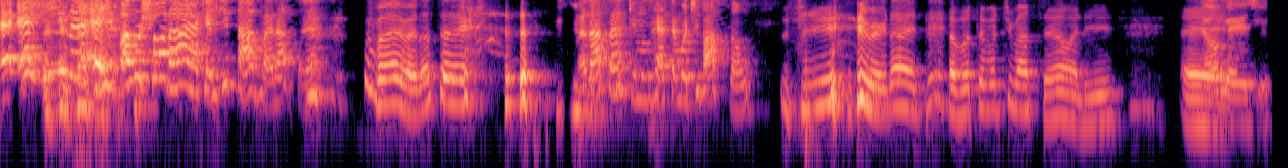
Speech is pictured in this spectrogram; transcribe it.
É, é rir, né? É rir pra não chorar, é aquele ditado, vai dar certo. Vai, vai dar certo. Vai dar certo, que nos resta é motivação. Sim, verdade. Eu vou ter motivação ali. É... Realmente.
